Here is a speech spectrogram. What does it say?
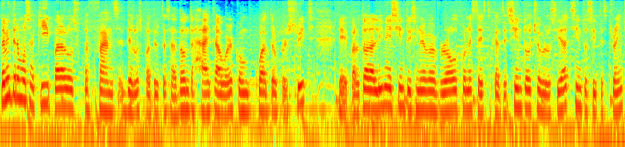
También tenemos aquí para los fans de los Patriotas a Don't Hightower con 4 Pursuit eh, para toda la línea y 119 overall con estadísticas de 108 velocidad, 107 strength,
